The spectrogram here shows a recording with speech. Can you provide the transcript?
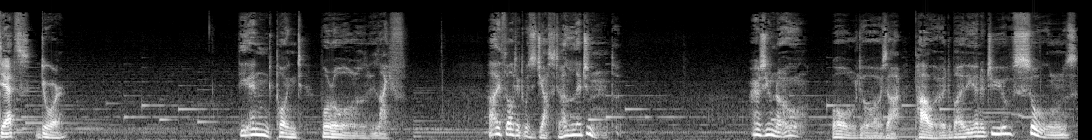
Death's Door. The end point for all life. I thought it was just a legend. As you know, all doors are powered by the energy of souls.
